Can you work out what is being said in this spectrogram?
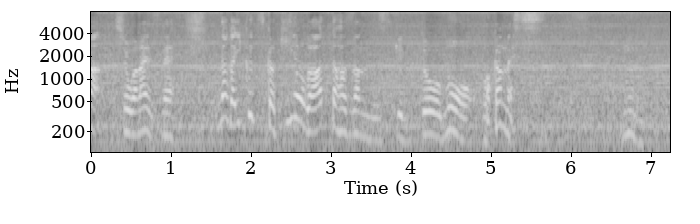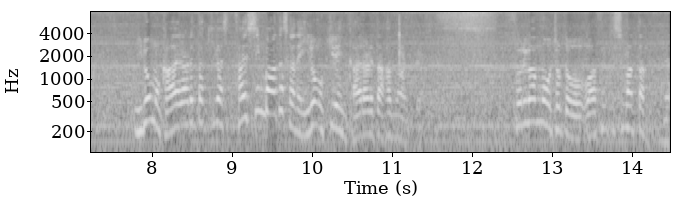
まあしょうがないですね。なんかいくつか機能があったはずなんですけどもう分かんないです。うん。色も変えられた気がし最新版は確かね色も綺麗に変えられたはずなんですよ。それがもうちょっと忘れてしまったんですね。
